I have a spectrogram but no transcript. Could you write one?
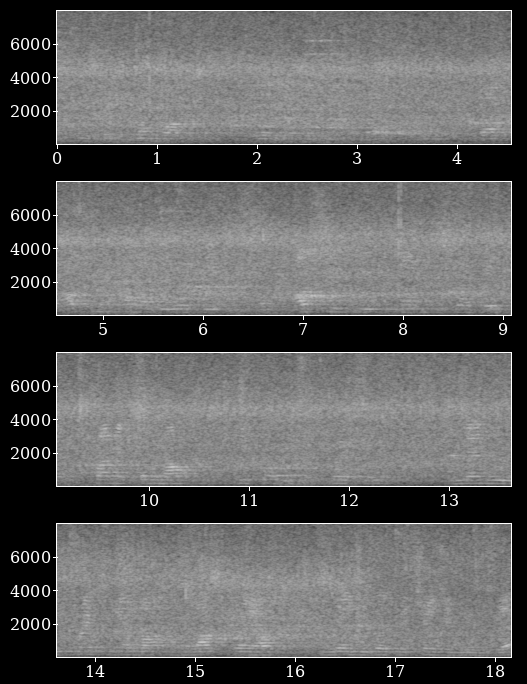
sisters take longer for the But after you come out the shoot you, not be distracted, find a corner, be focused and prayerful, and then we will pray together in the last prayer, and then we go to the changing rooms, yeah?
